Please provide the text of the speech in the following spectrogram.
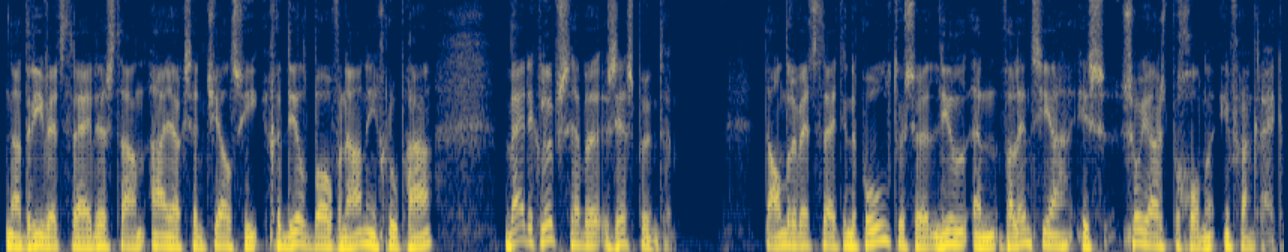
Na drie wedstrijden staan Ajax en Chelsea gedeeld bovenaan in groep H. Beide clubs hebben zes punten. De andere wedstrijd in de pool tussen Lille en Valencia is zojuist begonnen in Frankrijk.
